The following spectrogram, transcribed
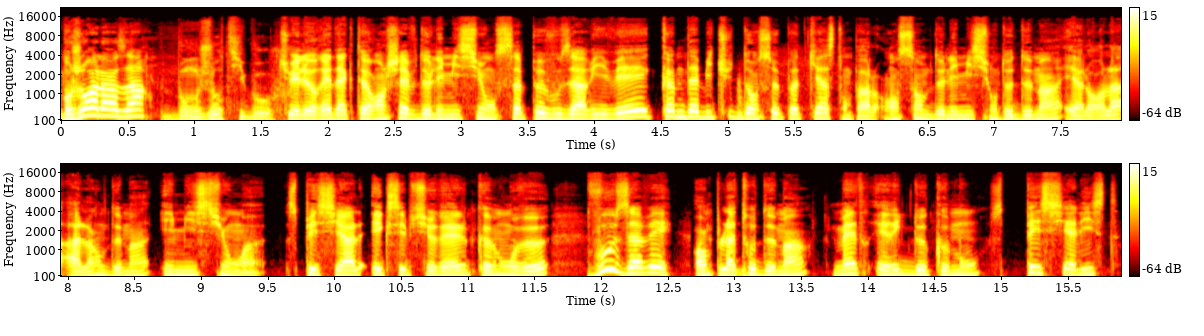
Bonjour Alain Hazard. Bonjour Thibault. Tu es le rédacteur en chef de l'émission Ça peut vous arriver. Comme d'habitude dans ce podcast, on parle ensemble de l'émission de demain. Et alors là, Alain, demain, émission euh, spéciale, exceptionnelle, comme on veut. Vous avez en plateau demain Maître Éric Decomont, spécialiste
